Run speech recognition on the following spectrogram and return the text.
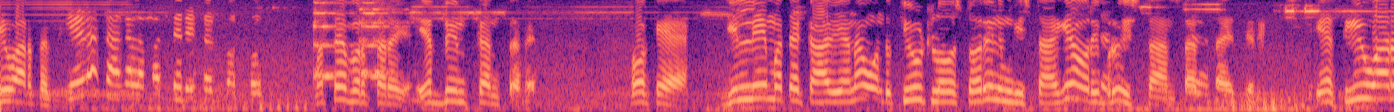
ಈ ವಾರದಲ್ಲಿ. ಹೇಳಕ್ ಆಗಲ್ಲ ಮತ್ತೆ ರಿಟರ್ನ್ ಬರ್ಬೋದು. ಮತ್ತೆ ಬರ್ತಾರೆ ಎದ್ದು ನಿಂತ್ಕಂತಾರೆ. ಓಕೆ ಗಿಲ್ಲಿ ಮತ್ತೆ ಕಾವ್ಯನ ಒಂದು ಕ್ಯೂಟ್ ಲವ್ ಸ್ಟೋರಿ ನಿಮ್ಗೆ ಇಷ್ಟ ಆಗಿ ಅವ್ರಿಬ್ರು ಇಷ್ಟ ಅಂತ ಹೇಳ್ತಾ ಇದ್ದೀರಿ. ಎಸ್ ಈ ವಾರ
